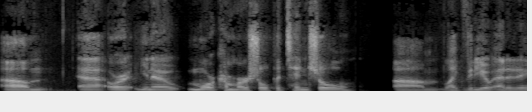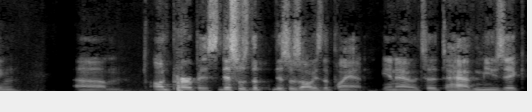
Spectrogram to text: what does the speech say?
um, uh, or you know, more commercial potential, um, like video editing, um, on purpose. This was the this was always the plan, you know, to to have music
